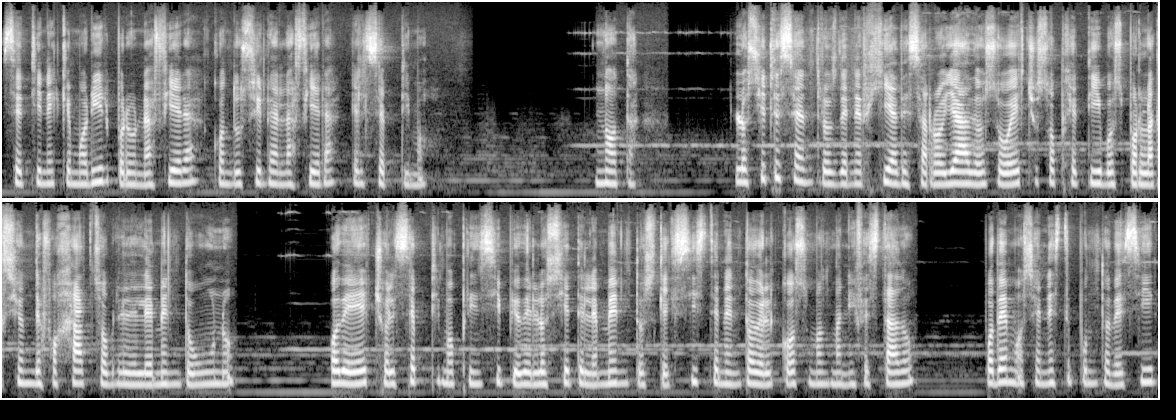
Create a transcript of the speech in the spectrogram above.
se tiene que morir por una fiera, conducirle a la fiera el séptimo. Nota. Los siete centros de energía desarrollados o hechos objetivos por la acción de Fojat sobre el elemento 1, o de hecho el séptimo principio de los siete elementos que existen en todo el cosmos manifestado, podemos en este punto decir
